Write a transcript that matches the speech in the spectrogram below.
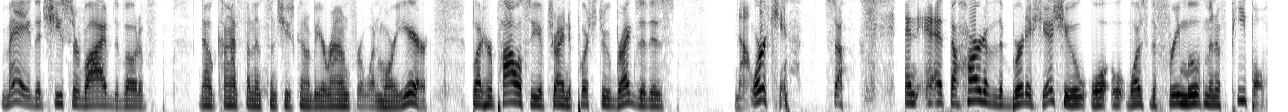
May that she survived the vote of no confidence and she's going to be around for one more year. But her policy of trying to push through Brexit is not working. So, and at the heart of the British issue w- was the free movement of people.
